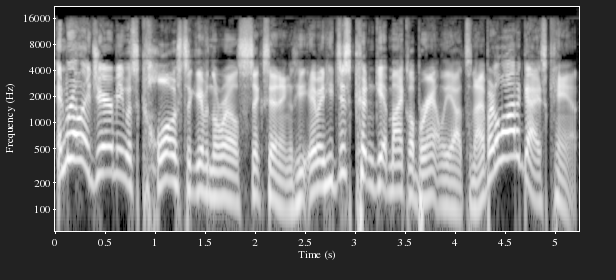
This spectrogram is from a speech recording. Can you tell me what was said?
And really, Jeremy was close to giving the Royals six innings. He, I mean, he just couldn't get Michael Brantley out tonight, but a lot of guys can't.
